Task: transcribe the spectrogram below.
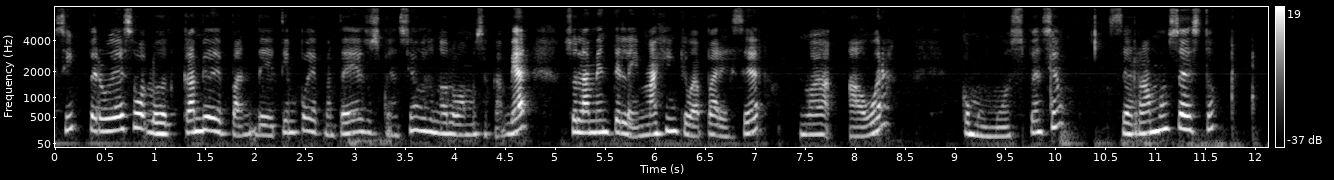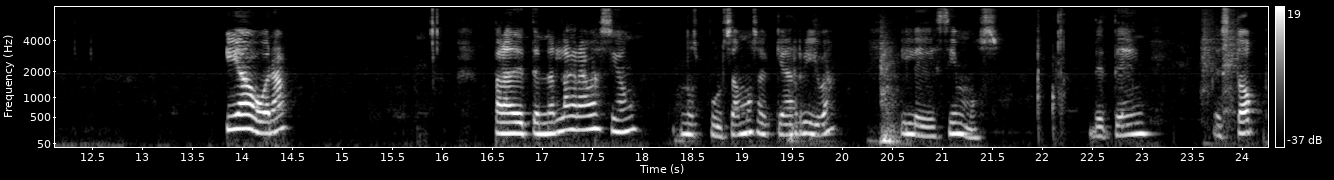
¿sí? Pero eso, lo del cambio de, de, tiempo de pantalla de suspensión, eso no lo vamos a cambiar. Solamente la imagen que va a aparecer nueva ahora como modo suspensión. Cerramos esto. Y ahora, para detener la grabación, nos pulsamos aquí arriba y le decimos detén, stop.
